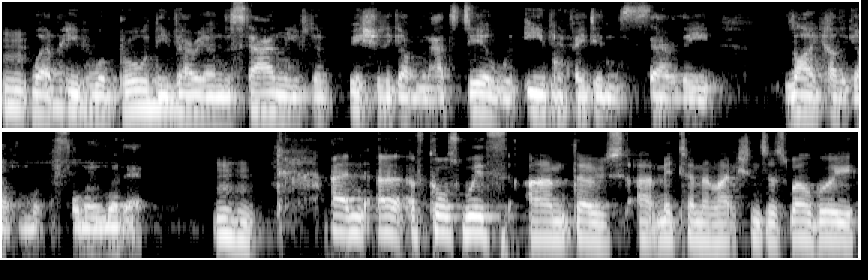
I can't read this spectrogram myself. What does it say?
mm-hmm. where people were broadly very understanding of the issue the government had to deal with, even if they didn't necessarily like how the government were performing with it. Mm-hmm. And uh, of course, with um, those uh, midterm elections as well, we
